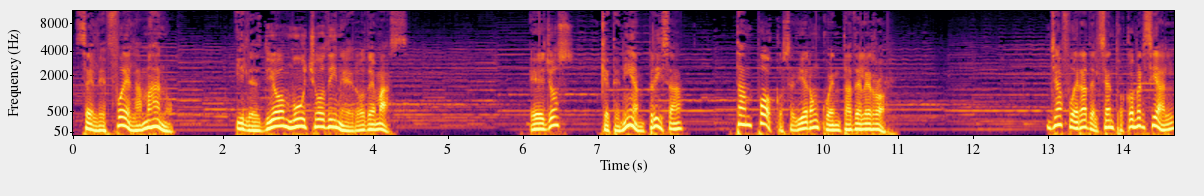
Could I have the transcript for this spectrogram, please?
se le fue la mano y les dio mucho dinero de más. Ellos, que tenían prisa, tampoco se dieron cuenta del error. Ya fuera del centro comercial,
